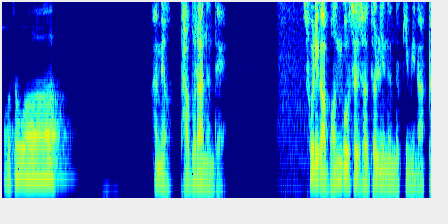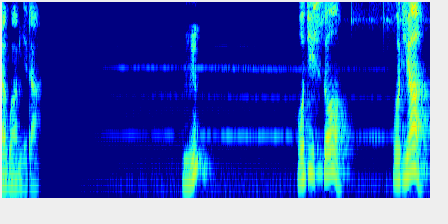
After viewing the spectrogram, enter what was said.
어서 와 하며 답을 하는데 소리가 먼 곳에서 들리는 느낌이 났다고 합니다. 응? 어디 있어? 어디야?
